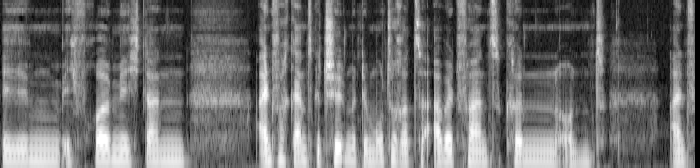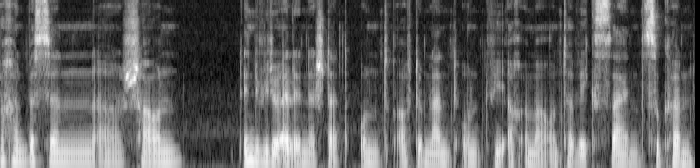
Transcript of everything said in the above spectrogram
Ähm, ich freue mich dann einfach ganz gechillt mit dem Motorrad zur Arbeit fahren zu können und einfach ein bisschen äh, schauen, individuell in der Stadt und auf dem Land und wie auch immer unterwegs sein zu können.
